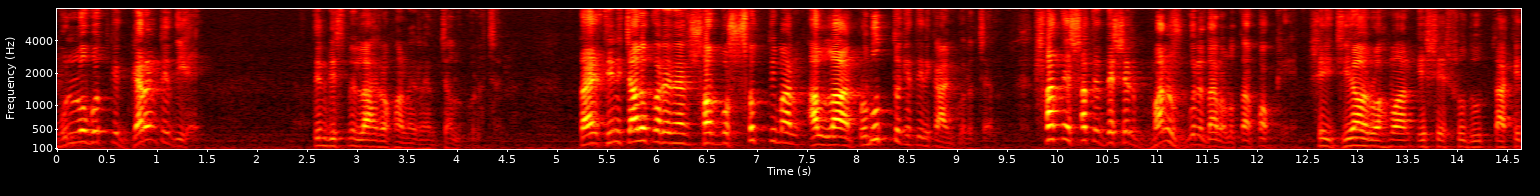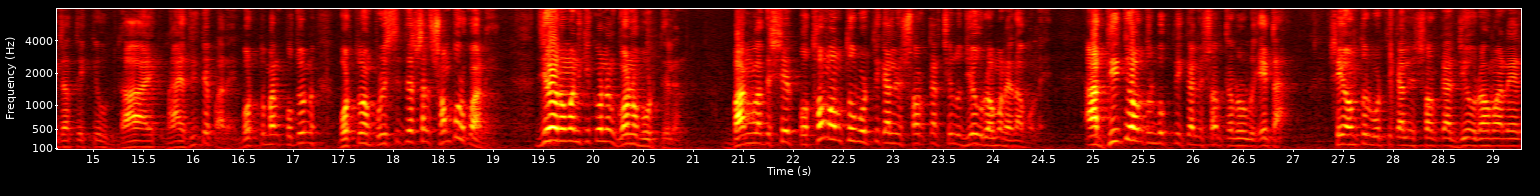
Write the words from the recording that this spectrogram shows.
মূল্যবোধকে গ্যারান্টি দিয়ে তিনি বিসমিল্লাহ রহমানের রহিম চালু করেছেন। তাই তিনি চালু করে নেন সর্বশক্তিমান আল্লাহর প্রভুত্বকে তিনি কায়েম করেছেন। সাথে সাথে দেশের মানুষ ঘুরে দাঁড়াল তার পক্ষে। সেই জিয়াউর রহমান এসে শুধু তাকে যাতে কেউ দায় না দিতে পারে, বর্তমান প্রজন্ম বর্তমান পরিস্থিতির সাথে সম্পর্ক নেই জিয়াউর রহমান কি করলেন গণভোট দিলেন? বাংলাদেশের প্রথম অন্তর্বর্তীকালীন সরকার ছিল জিয়াউর রহমানের আমলে। আর দ্বিতীয় অন্তর্বর্তীকালীন সরকার হলো এটা। সেই অন্তর্বর্তীকালীন সরকার জিয়াউর রহমানের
